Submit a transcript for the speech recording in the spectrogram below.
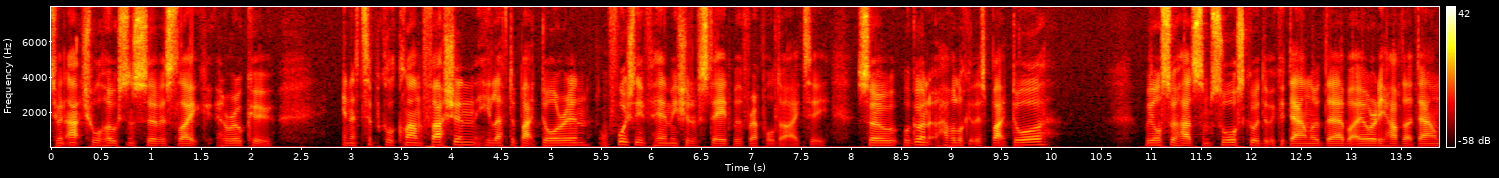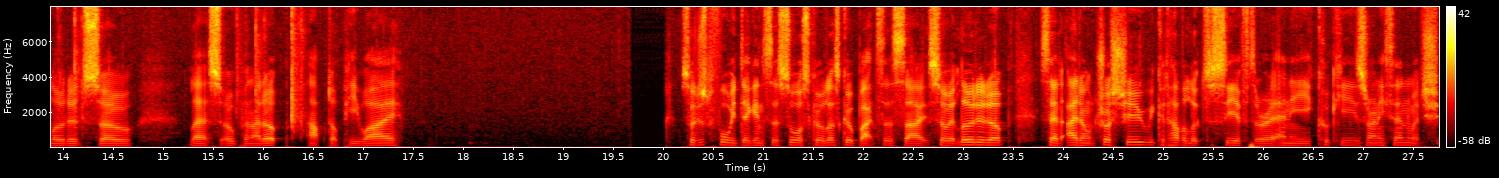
to an actual hosting service like Heroku. In a typical Clam fashion, he left a backdoor in. Unfortunately for him, he should have stayed with REPL.it. So we'll go and have a look at this backdoor. We also had some source code that we could download there, but I already have that downloaded, so Let's open that up, app.py. So just before we dig into the source code, let's go back to the site. So it loaded up, said I don't trust you. We could have a look to see if there are any cookies or anything, which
